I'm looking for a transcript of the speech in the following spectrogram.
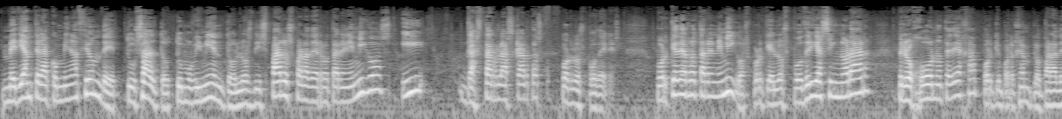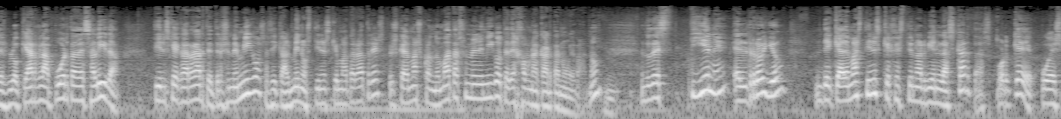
mediante la combinación de tu salto, tu movimiento, los disparos para derrotar enemigos y gastar las cartas por los poderes. ¿Por qué derrotar enemigos? Porque los podrías ignorar, pero el juego no te deja, porque por ejemplo, para desbloquear la puerta de salida tienes que cargarte tres enemigos, así que al menos tienes que matar a tres, pero es que además cuando matas a un enemigo te deja una carta nueva, ¿no? Entonces tiene el rollo de que además tienes que gestionar bien las cartas. ¿Por qué? Pues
